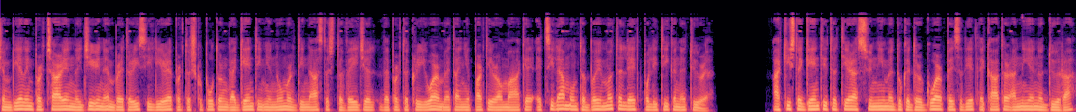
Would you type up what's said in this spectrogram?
që mbjellin përçarjen në gjirin e mbretërisë ilire për të shkëputur nga Genti një numër dinastësh të vegjël dhe për të krijuar me ta një parti romake e cila mund të bëjë më të lehtë politikën e tyre. A kishte Genti të tjera synime duke dërguar pesëdhjetë e katër anije në Dyrrah?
